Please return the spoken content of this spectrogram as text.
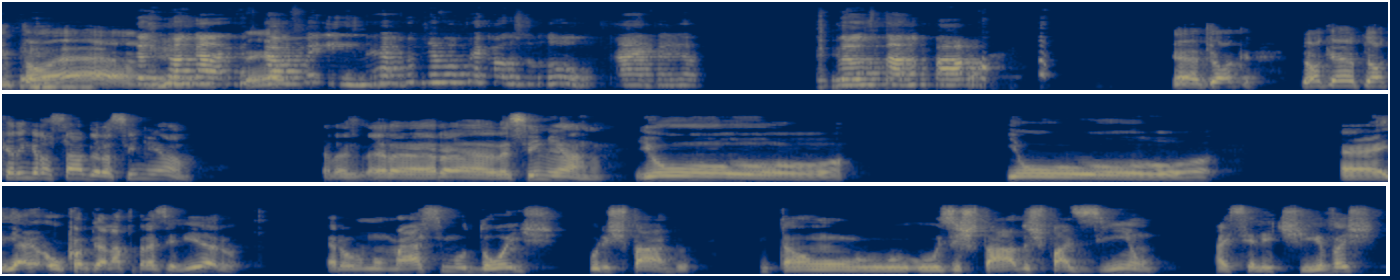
Então é. Eu vi uma galera que é. ficava feliz, né? Eu já vou pegar o Zulu. Ah, então já. Vamos estar no papo. É, pior que, pior, que, pior que era engraçado, era assim mesmo. Era, era, era assim mesmo. E o. E o é, e a, o Campeonato Brasileiro eram no máximo dois por estado. Então, os estados faziam as seletivas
